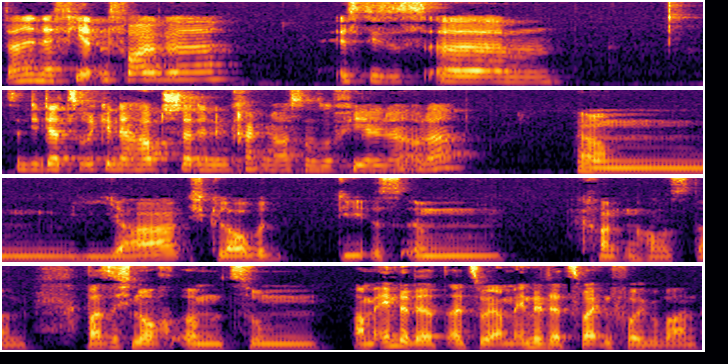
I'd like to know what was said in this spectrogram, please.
dann in der vierten Folge ist dieses, ähm, sind die da zurück in der Hauptstadt in dem Krankenhaus und so viel, ne, oder? Ähm, ja, ich glaube, die ist im Krankenhaus dann. Was ich noch ähm, zum am Ende der, als wir am Ende der zweiten Folge waren,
